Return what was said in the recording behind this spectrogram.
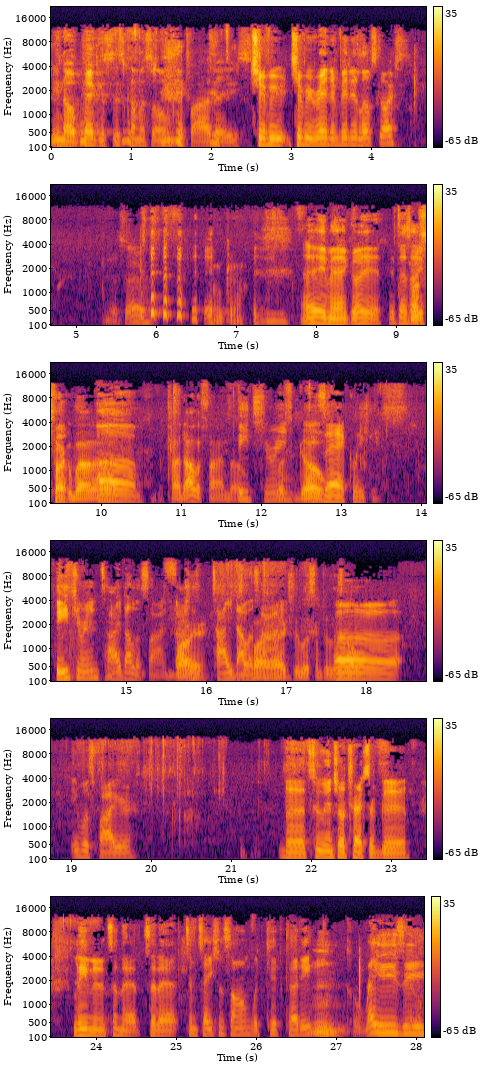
you know, Pegasus coming soon. Five days. Trippie Trippie Redd invented love scars. Yes, sir. okay. Hey man, go ahead. If that's Let's how you talk feel. about uh, um, Ty Dolla Sign though. Featuring Let's go. exactly. Featuring Ty Dolla Sign. Fire. Ty Dolla Sign. I actually listened to this. Uh, album. it was fire. The two intro tracks are good. leading into that to that Temptation song with Kid Cudi. Mm. Crazy. Yeah.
